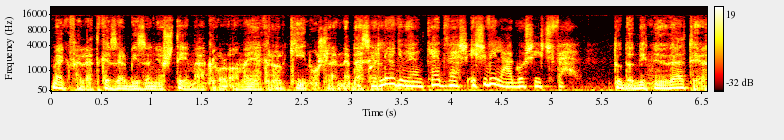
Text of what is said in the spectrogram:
Megfeledkezel bizonyos témákról, amelyekről kínos lenne beszélni. Akkor légy olyan kedves, és világosíts fel. Tudod, mit nőveltél?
